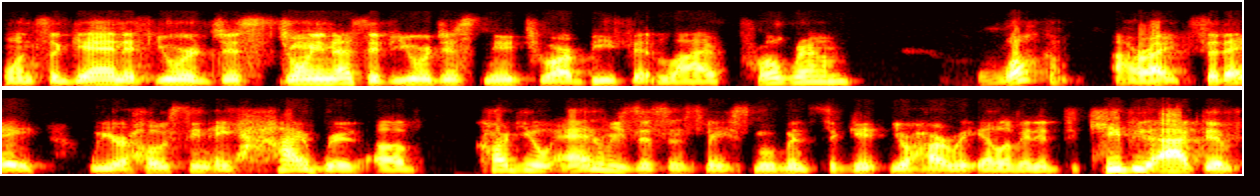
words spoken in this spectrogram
Once again, if you were just joining us, if you were just new to our BFit Live program, welcome. All right. Today, we are hosting a hybrid of cardio and resistance-based movements to get your heart rate elevated, to keep you active,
